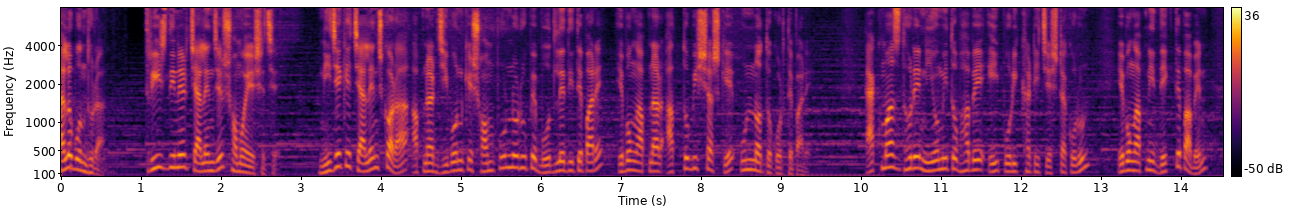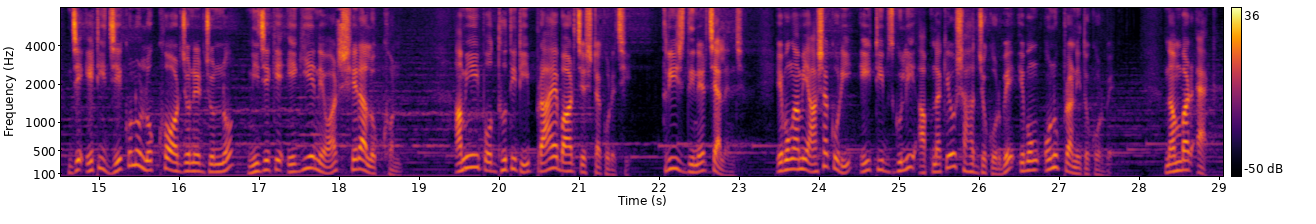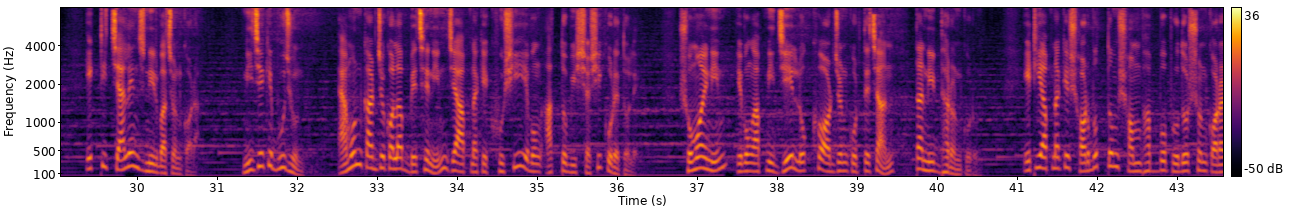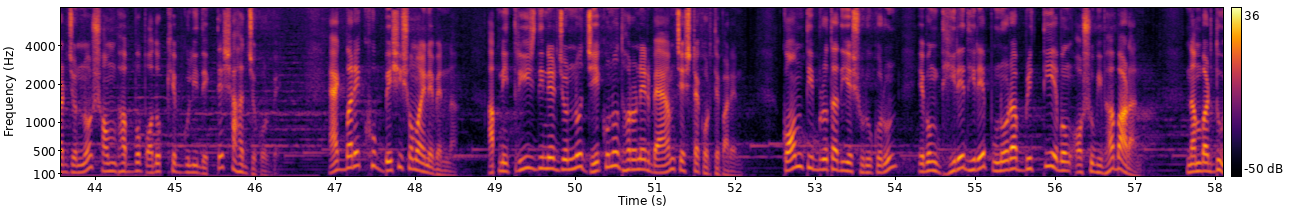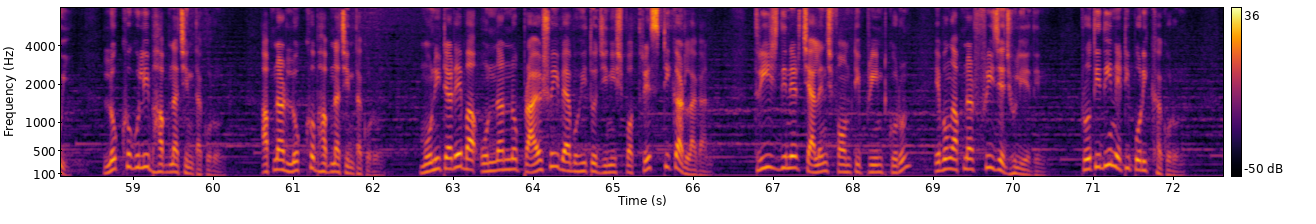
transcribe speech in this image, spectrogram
Hello বন্ধুরা, ত্রিশ দিনের চ্যালেঞ্জের সময় এসেছে। নিজেকে চ্যালেঞ্জ করা আপনার জীবনকে সম্পূর্ণরূপে বদলে দিতে পারে এবং আপনার আত্মবিশ্বাসকে উন্নত করতে পারে। এক মাস ধরে নিয়মিতভাবে এই পরীক্ষাটি চেষ্টা করুন এবং আপনি দেখতে পাবেন যে এটি যে কোনো লক্ষ্য অর্জনের জন্য নিজেকে এগিয়ে নেওয়ার সেরা লক্ষণ। আমি এই পদ্ধতিটি প্রায় বার চেষ্টা করেছি, ত্রিশ দিনের চ্যালেঞ্জ। এবং আমি আশা করি এই টিপসগুলি আপনাকেও সাহায্য করবে এবং অনুপ্রাণিত করবে। নাম্বার এক একটি চ্যালেঞ্জ নির্বাচন করা। নিজেকে বুঝুন, এমন কার্যকলাপ বেছে নিন যা আপনাকে খুশি এবং আত্মবিশ্বাসী করে তোলে। সময় নিন এবং আপনি যে লক্ষ্য অর্জন করতে চান তা নির্ধারণ করুন। এটি আপনাকে সর্বোত্তম সম্ভাব্য প্রদর্শন করার জন্য সম্ভাব্য পদক্ষেপগুলি দেখতে সাহায্য করবে। একবারে খুব বেশি সময় নেবেন না। আপনি ৩০ দিনের জন্য যে কোনো ধরনের ব্যায়াম চেষ্টা করতে পারেন। কম তীব্রতা দিয়ে শুরু করুন এবং ধীরে ধীরে পুনরাবৃত্তি এবং অসুবিধা বাড়ান। নাম্বার দুই লক্ষ্যগুলি ভাবনা চিন্তা করুন। আপনার লক্ষ্য ভাবনা চিন্তা করুন। মনিটরে বা অন্যান্য প্রায়শই ব্যবহৃত জিনিসপত্রে স্টিকার লাগান। ৩০ দিনের চ্যালেঞ্জ ফর্মটি প্রিন্ট করুন এবং আপনার ফ্রিজে ঝুলিয়ে দিন। প্রতিদিন এটি পরীক্ষা করুন।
